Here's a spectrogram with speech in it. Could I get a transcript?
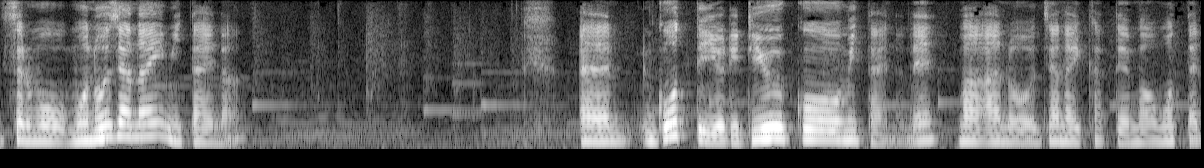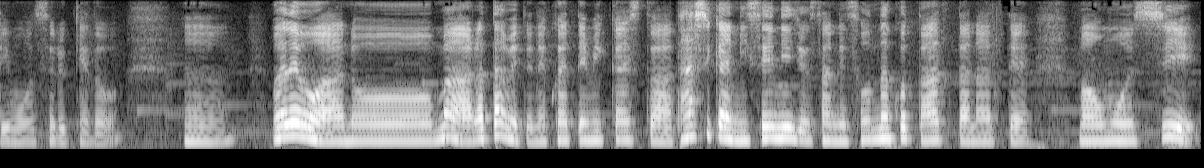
それもうものじゃないみたいな。えー、語っていうより流行みたいなね。まああのじゃないかってまあ思ったりもするけど、うん、まあでも、あのー、まあ改めてね、こうやって見返すと、確かに2023年そんなことあったなって、まあ思うし、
